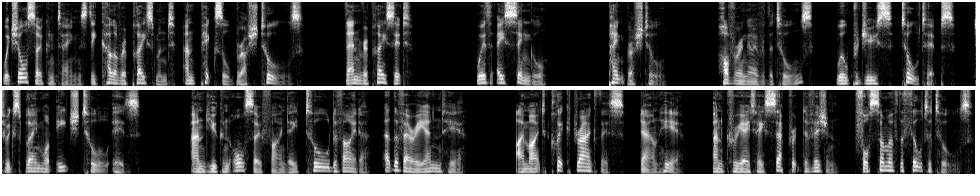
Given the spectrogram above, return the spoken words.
which also contains the color replacement and pixel brush tools, then replace it with a single paintbrush tool. Hovering over the tools will produce tooltips to explain what each tool is. And you can also find a tool divider at the very end here. I might click drag this down here and create a separate division for some of the filter tools.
